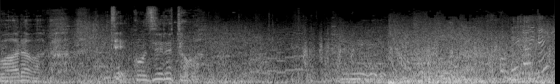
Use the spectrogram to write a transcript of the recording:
わらわが手こずるとは。お願いね。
